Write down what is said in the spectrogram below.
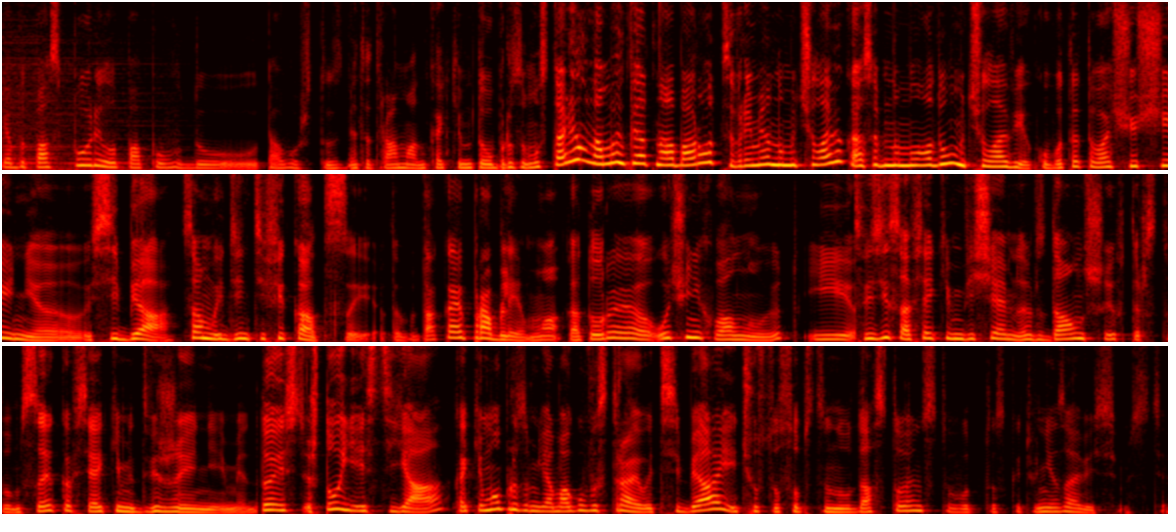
Я бы поспорила по поводу того, что этот роман каким-то образом устарел. На мой взгляд, наоборот, современному человеку, особенно молодому человеку, вот этого ощущения себя, самоидентификации, это такая проблема, которая очень их волнует. И в связи со всякими вещами, например, с дауншифтерством, с эко всякими движениями. То есть, что есть я, каким образом я могу выстраивать себя и чувство собственного достоинства, вот, так сказать, вне зависимости.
